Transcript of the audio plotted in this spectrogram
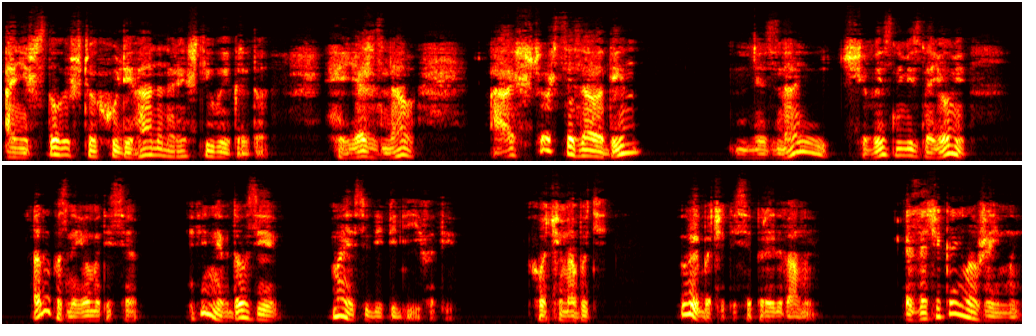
аніж з того, що хулігана нарешті викрито. Я ж знав, а що ж це за один? Не знаю, чи ви з ним і знайомі, але познайомитися. Він невдовзі має сюди під'їхати. Хоче, мабуть, вибачитися перед вами. Зачекаємо вже й ми.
